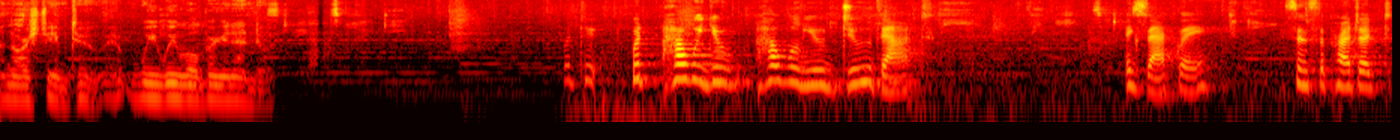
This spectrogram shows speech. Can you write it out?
a Nord Stream two. We we will bring an end to it. What do, what, how will you how will you do that exactly? Since the project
